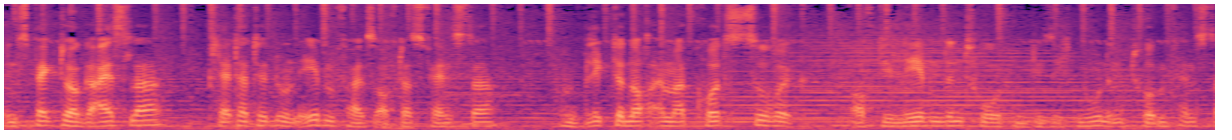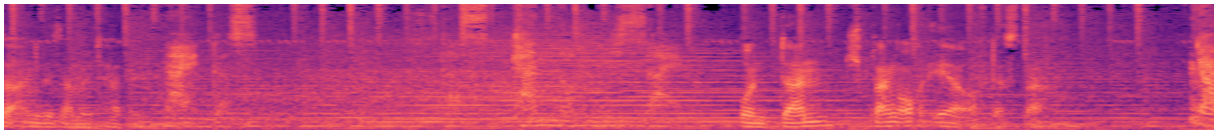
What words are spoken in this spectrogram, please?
Inspektor Geißler kletterte nun ebenfalls auf das Fenster und blickte noch einmal kurz zurück auf die lebenden Toten, die sich nun im Turmfenster angesammelt hatten. Nein, das. Das kann doch nicht sein. Und dann sprang auch er auf das Dach. Ja.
